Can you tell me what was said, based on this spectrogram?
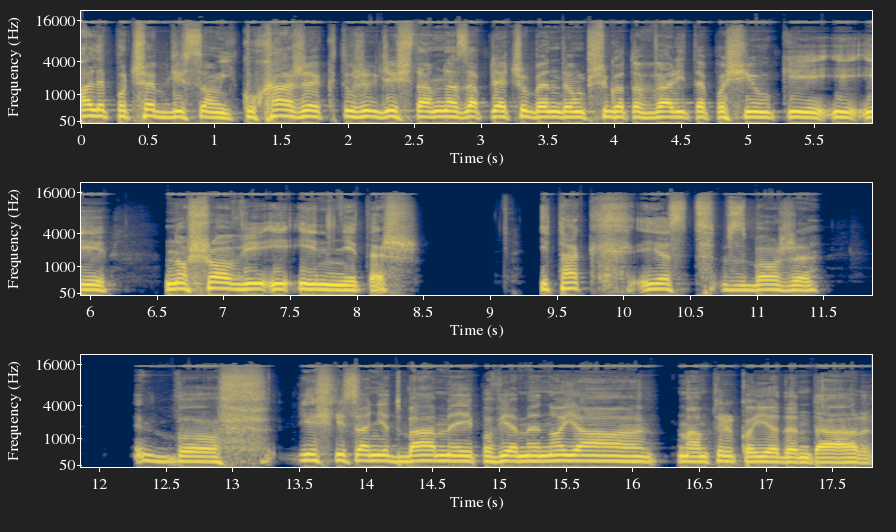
ale potrzebni są i kucharze, którzy gdzieś tam na zapleczu będą przygotowywali te posiłki, i, i noszowi, i inni też. I tak jest w zborze, bo jeśli zaniedbamy i powiemy, no ja mam tylko jeden dar,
